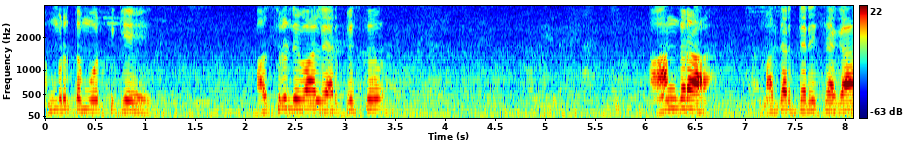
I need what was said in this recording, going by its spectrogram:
అమృతమూర్తికి అసురు నివాళి అర్పిస్తూ ఆంధ్ర మదర్ తెరిసగా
